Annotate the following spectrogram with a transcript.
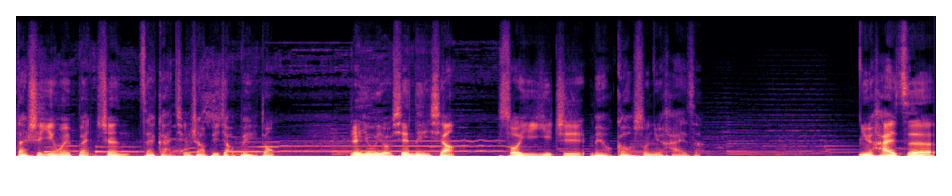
但是因为本身在感情上比较被动，人又有些内向，所以一直没有告诉女孩子。女孩子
